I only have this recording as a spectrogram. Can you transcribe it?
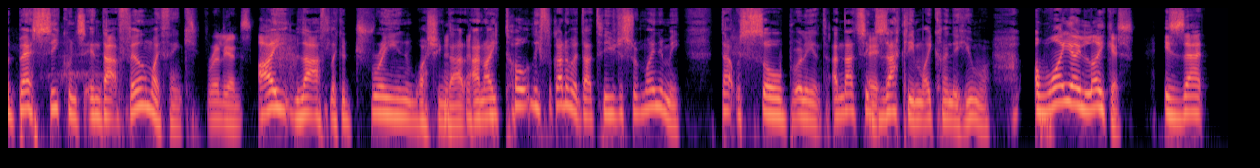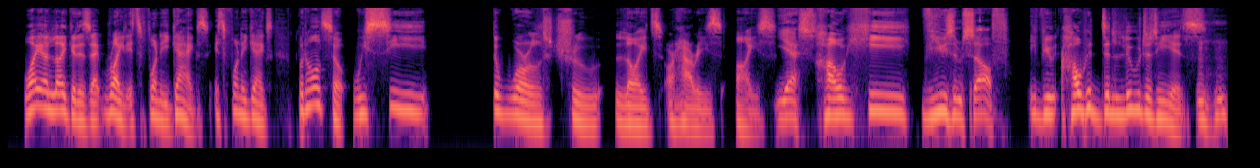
the best sequence in that film, I think. Brilliant. I laughed like a drain watching that, and I totally forgot about that till you just reminded me. That was so brilliant, and that's exactly my kind of humor. Why I like it is that why I like it is that right, it's funny gags, it's funny gags, but also we see the world through Lloyd's or Harry's eyes. Yes, how he views himself, view, how deluded he is Mhm.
